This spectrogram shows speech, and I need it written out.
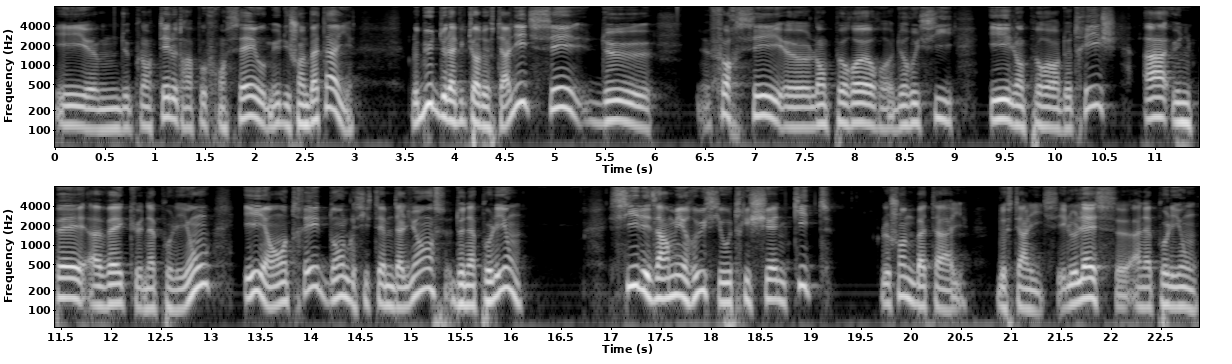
et de planter le drapeau français au milieu du champ de bataille. Le but de la victoire d'Austerlitz, c'est de forcer l'empereur de Russie et l'empereur d'Autriche à une paix avec Napoléon et à entrer dans le système d'alliance de Napoléon. Si les armées russes et autrichiennes quittent le champ de bataille d'Austerlitz et le laissent à Napoléon,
